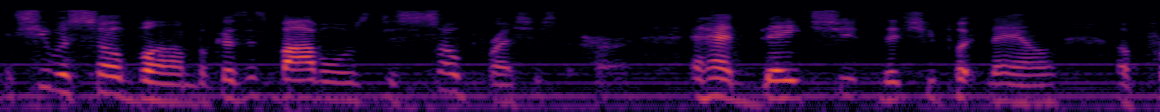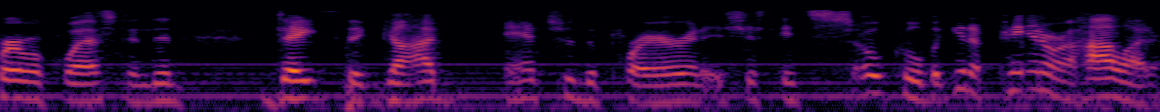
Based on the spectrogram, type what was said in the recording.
and she was so bummed because this Bible was just so precious to her. It had dates she, that she put down of prayer requests, and then dates that God answered the prayer, and it's just it's so cool. But get a pen or a highlighter.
